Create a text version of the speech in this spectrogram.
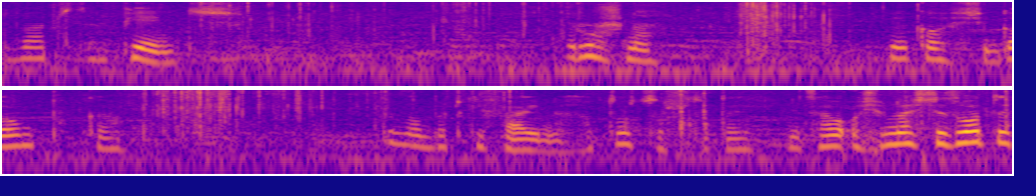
Dwa, cztery, pięć. Różne wielkości gąbka. Te gąbeczki fajne. A tu cóż tutaj? Niecałe 18 zł.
